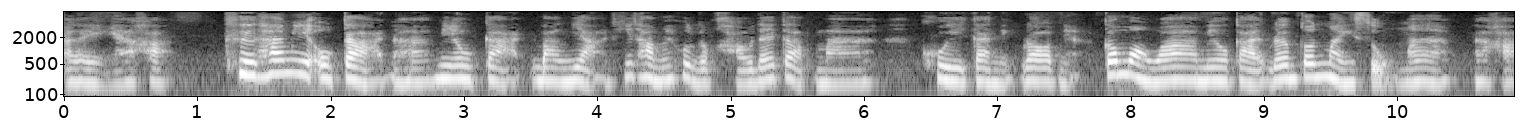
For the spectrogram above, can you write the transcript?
อะไรอย่างเงี้ยค่ะ คือถ้ามีโอกาสนะคะ มีโอกาสบางอย่างที่ทำให้คุณกับเขาได้กลับมาคุยกันอีกรอบเนี่ย ก็มองว่ามีโอกาสเริ่มต้นใหม่สูงมากนะคะ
